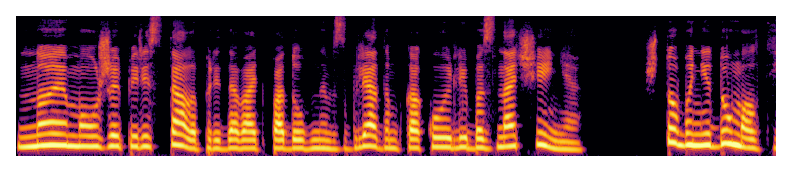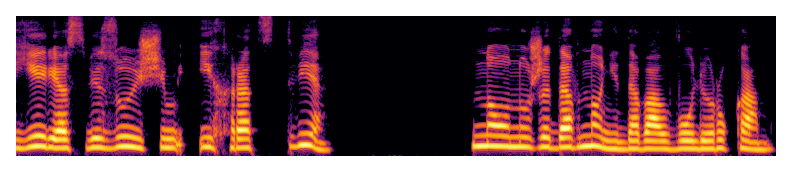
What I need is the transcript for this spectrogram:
Но Эмма уже перестала придавать подобным взглядам какое-либо значение, чтобы не думал Тьерри о связующем их родстве. Но он уже давно не давал волю рукам.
